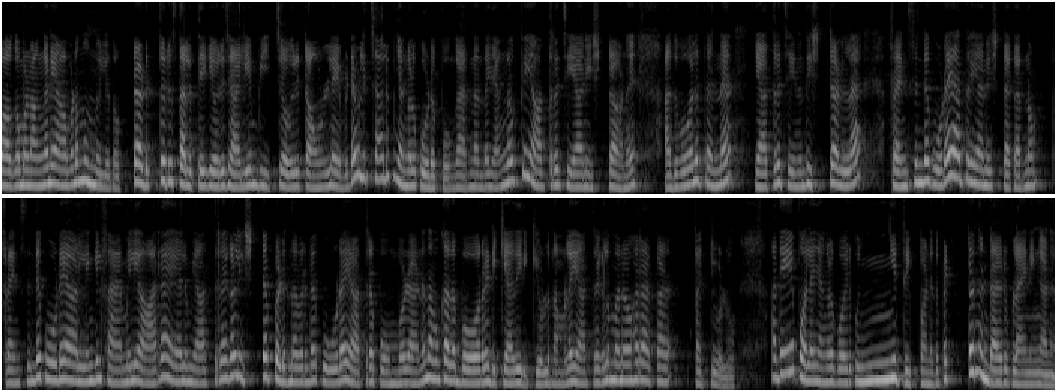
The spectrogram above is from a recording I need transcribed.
വാഗമൺ അങ്ങനെ ആവണം എന്നൊന്നുമില്ല. തൊട്ടടുത്തൊരു സ്ഥലത്തേക്ക് ഒരു ചാലിയം ബീച്ചോ ഒരു ടൗണിലോ എവിടെ വിളിച്ചാലും ഞങ്ങൾ കൂടെ പോകും. കാരണം എന്താ? ഞങ്ങൾക്ക് യാത്ര ചെയ്യാൻ ഇഷ്ടമാണ് അതുപോലെ തന്നെ യാത്ര ചെയ്യുന്നത് ഇഷ്ടമുള്ള ഫ്രണ്ട്സിന്റെ കൂടെ യാത്ര ചെയ്യാൻ ഇഷ്ടമാണ് കാരണം ഫ്രണ്ട്സിന്റെ കൂടെ അല്ലെങ്കിൽ ഫാമിലി ആരായാലും യാത്രകൾ ഇഷ്ടപ്പെടുന്നവരുടെ കൂടെ യാത്ര പോകുമ്പോഴാണ് നമുക്കത് ബോറടിക്കാതിരിക്കുകയുള്ളൂ. നമ്മളെ യാത്രകൾ മനോഹരമാക്കാൻ പറ്റുള്ളൂ. അതേപോലെ ഞങ്ങൾ പോയൊരു കുഞ്ഞ് ട്രിപ്പാണിത് പെട്ടെന്നുണ്ടായ ഒരു പ്ലാനിങ്ങാണ്.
